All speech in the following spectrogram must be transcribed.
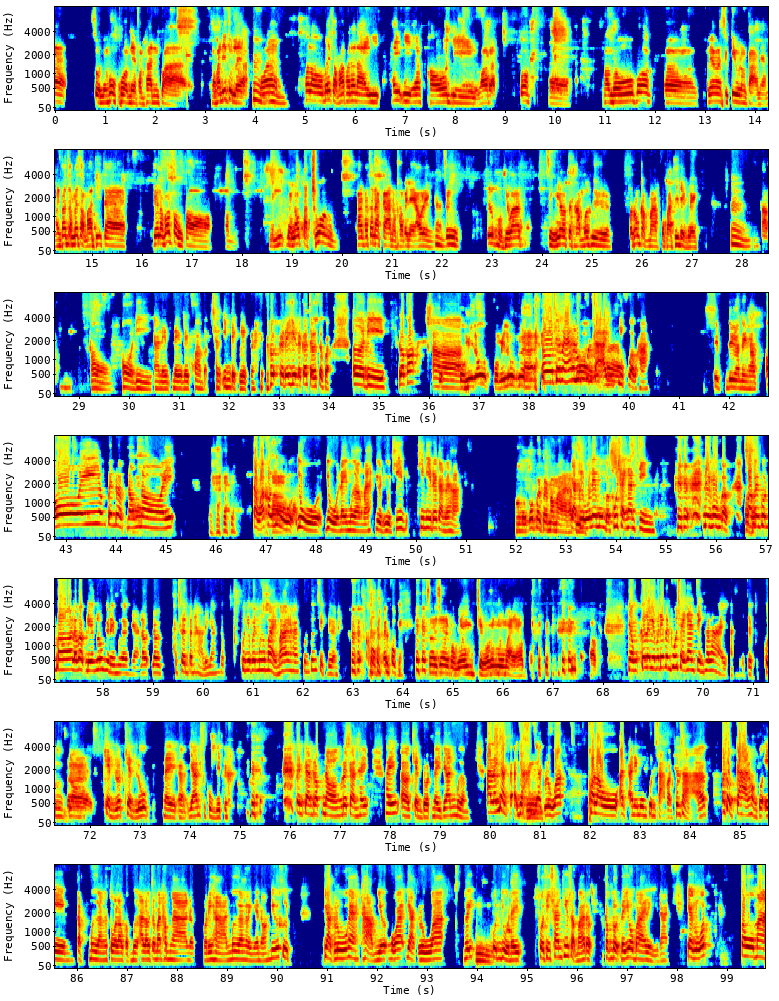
ส่วนหนึ่งหกขวบเนี่ยสำคัญกว่าสำคัญที่สุดเลยอะอืมเพราะว่าอืมถ้าเราไม่สามารถพัฒนาให้ EF เขาดีหรือว่าแบบพวกเอ่อความรู้พวก เอ่อเขาเรียกว่าสกิลต่างๆ เนี่ย มันก็จะไม่สามารถที่จะคือเราก็ส่งต่ออืมเหมือนเหมือนเราตัดช่วงการพัฒนาการของเขาไปแล้วอะไรอย่างเงี้ยซึ่งซึ่งผมคิดว่าสิ่งที่เราจะทำก็คือ เราต้องกลับมาโฟกัสที่เด็กเล็ก อืมครับโอ้โอ้ดี อ่าในในในความแบบชั้นอินเด็กเล็กนะก็ก็ได้ยินแล้วก็จะรู้สึกว่าเออดี แล้วก็เออผมมีลูกผมมีลูกด้วยฮะเออใช่ไหมลูกคุณสาอายุกี่ขวบคะ สิบเดือนเองครับ โอ้ยยังเป็นแบบน้องน้อย แต่ว่าเขาอยู่อยู่อยู่ในเมืองไหมอยู่อยู่ที่ที่นี่ด้วยกันไหมคะผมก็ไปไปมามาครับ อยากรู้ในมุมแบบผู้ใช้งานจริง ในมุมแบบความเป็นคุณพ่อแล้วแบบเลี้ยงลูกอยู่ในเมืองเนี่ยเราเราเผชิญปัญหาหรือยัง คุณยังเป็นมือใหม่มากนะคะ คุณเพิ่งสิบเดือนข่มไปข่มใช่ใช่ผมยังถือว่าเป็นมือใหม่ครับยังก็เลยยังไม่ได้เป็นผู้ใช้งานจริงเท่าไหร่อะเดี๋ยวจะคุณลองใช่เข็นรถเข็นลูกในเอ่อย่านสุขุมวิทเป็นการรับน้องด้วยการให้ให้เอ่อเข็นรถในย่านเมือง อะไรอยากอยากอยากรู้ว่า พอเราอันอันในมุมคุณสาก่อนคุณสาประสบการณ์ของตัวเองกับเมืองตัวเรากับเมืองอะเราจะมาทำงานแบบบริหารเมืองอะไรเงี้ยเนาะนี่ก็คือ อยากรู้ไงถามเยอะ เพราะว่าอยากรู้ว่าเฮ้ยอืมคุณอยู่ในโพสิชันที่สามารถแบบกำหนดนโยบายอะไรอย่างนี้ได้ อยากรู้ว่าโตมา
